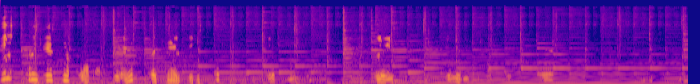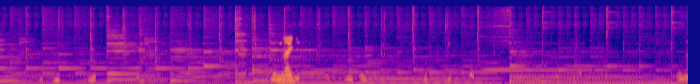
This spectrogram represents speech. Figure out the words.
E os isso na palavra antiga é muito frequente, mas eu não sei Adonai Look.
